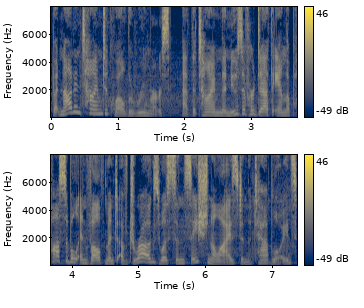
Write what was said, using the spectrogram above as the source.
but not in time to quell the rumors. At the time, the news of her death and the possible involvement of drugs was sensationalized in the tabloids.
